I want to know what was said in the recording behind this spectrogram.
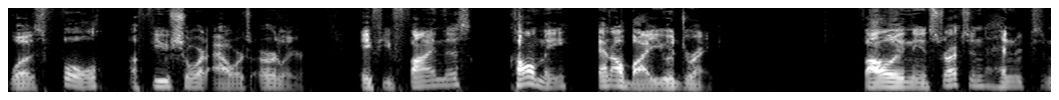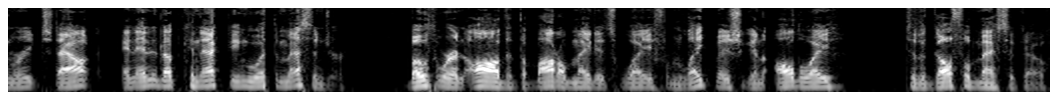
was full a few short hours earlier. If you find this, call me and I'll buy you a drink. Following the instruction, Hendrickson reached out and ended up connecting with the messenger. Both were in awe that the bottle made its way from Lake Michigan all the way to the Gulf of Mexico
